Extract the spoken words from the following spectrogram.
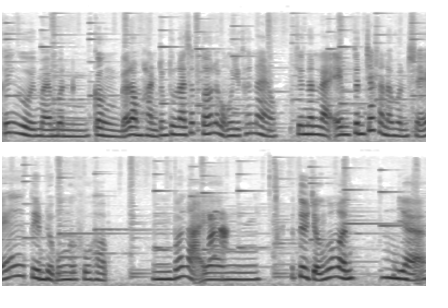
cái người mà mình cần để đồng hành trong tương lai sắp tới là một người như thế nào. Cho nên là em tin chắc rằng là mình sẽ tìm được một người phù hợp. Với lại um, tiêu chuẩn của mình dạ yeah.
